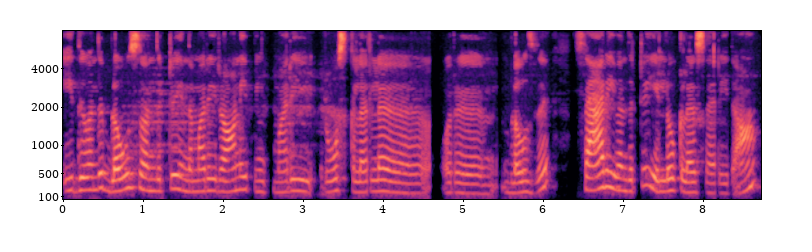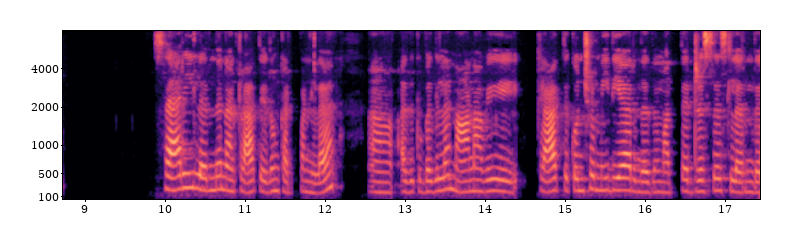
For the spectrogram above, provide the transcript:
இது வந்து ப்ளவுஸ் வந்துட்டு இந்த மாதிரி ராணி பிங்க் மாதிரி ரோஸ் கலரில் ஒரு ப்ளவுஸு. ஸாரீ வந்துட்டு எல்லோ கலர் சாரீ தான். ஸாரீலேருந்து நான் கிளாத் எதுவும் கட் பண்ணல. அதுக்கு பதிலாக நானாகவே கிளாத்து கொஞ்சம் மீதியாக இருந்தது. மற்ற ட்ரெஸ்ஸஸில் இருந்த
